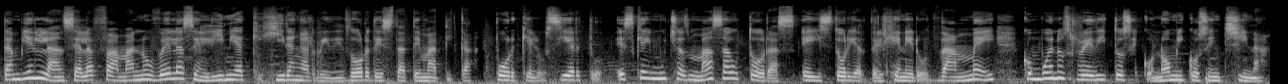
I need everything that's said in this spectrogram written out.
también lance a la fama novelas en línea que giran alrededor de esta temática, porque lo cierto es que hay muchas más autoras e historias del género Mei con buenos réditos económicos en China.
